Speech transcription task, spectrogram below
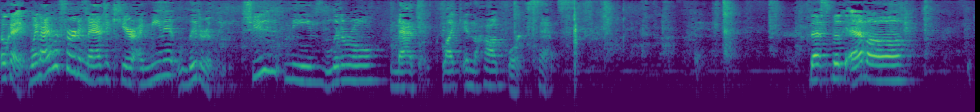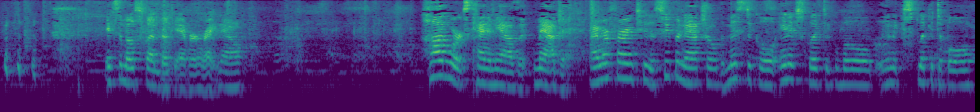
Okay, when I refer to magic here, I mean it literally. She means literal magic, like in the Hogwarts sense. Best book ever. it's the most fun book ever right now. Hogwarts kind of magic. I'm referring to the supernatural, the mystical, inexplicable, inexplicable.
